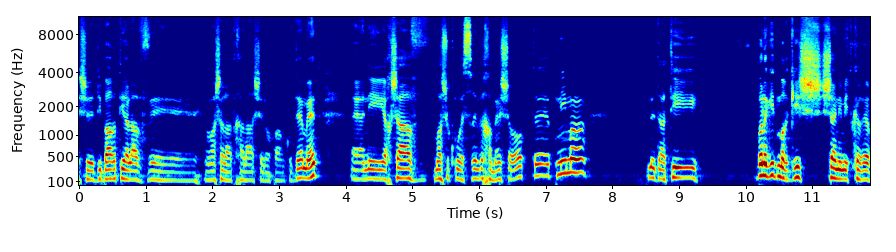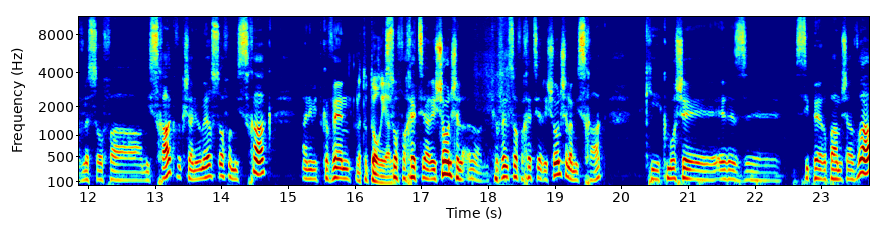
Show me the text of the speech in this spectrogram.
שדיברתי עליו אה, ממש על ההתחלה שלו פעם קודמת אה, אני עכשיו משהו כמו 25 שעות אה, פנימה לדעתי בוא נגיד מרגיש שאני מתקרב לסוף המשחק וכשאני אומר סוף המשחק אני מתכוון לטוטוריאל. סוף החצי הראשון של לא, אני מתכוון סוף החצי הראשון של המשחק כי כמו שארז אה, סיפר פעם שעברה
